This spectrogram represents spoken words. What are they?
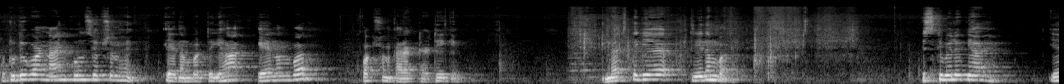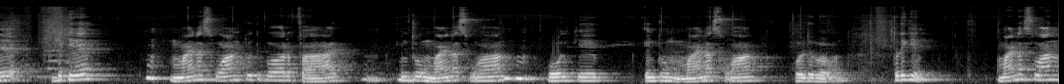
तो टू टू वन नाइन कौन से ऑप्शन है? ए नंबर तो यहाँ ए नंबर ऑप्शन करेक्ट है, ठीक है। नेक्स्ट देखिए थ्री नंबर इसकी वैल्यू क्या है? ये देखिए minus one to the power five into minus one whole के into minus one whole to one तो देखिए माइनस वन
